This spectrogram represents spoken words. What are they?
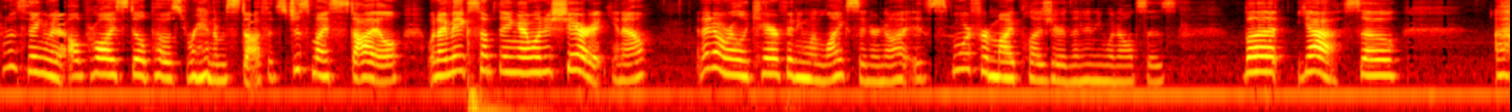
Come to think of it, I'll probably still post random stuff. It's just my style. When I make something, I want to share it, you know? And I don't really care if anyone likes it or not. It's more for my pleasure than anyone else's. But yeah, so uh,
